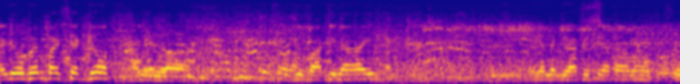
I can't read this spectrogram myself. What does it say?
এই যে ওভেন পাইছে একজন। আল্লাহ কিছু বাকি নাই। এখানে গ্রাফিক্স আঁকানো হচ্ছে।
